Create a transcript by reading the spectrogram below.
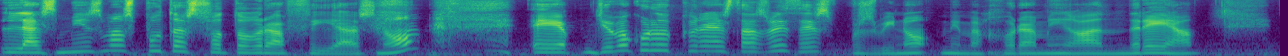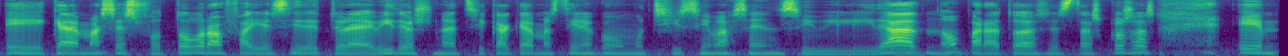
las mismas putas fotografías, ¿no? Eh, yo me acuerdo que una de estas veces, pues vino mi mejor amiga Andrea, eh, que además es fotógrafa y es directora de vídeo, es una chica que además tiene como muchísima sensibilidad, ¿no? Para todas estas cosas, eh,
